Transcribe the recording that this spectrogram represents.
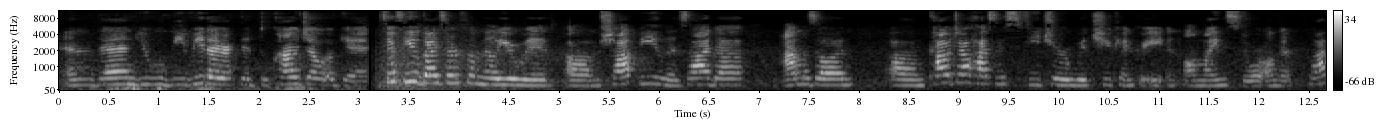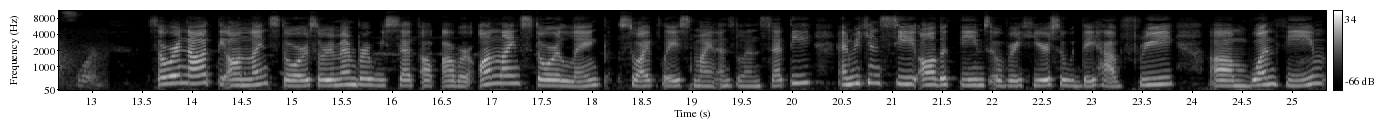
And then you will be redirected to Kaojao again. So if you guys are familiar with um, Shopee, Lazada, Amazon, um, Kaojao has this feature which you can create an online store on their platform. So we're now at the online store. So remember we set up our online store link. So I placed mine as Lancetti and we can see all the themes over here. So they have free um, one theme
